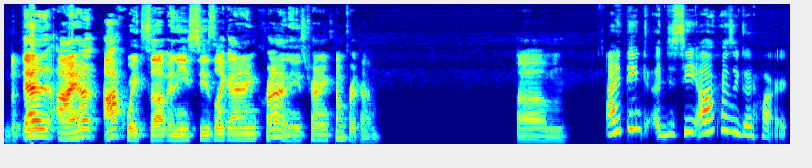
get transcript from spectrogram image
but then Ayan Ak wakes up and he sees like Ayan crying, and he's trying to comfort him. Um, I think uh, you see, Ak has a good heart.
